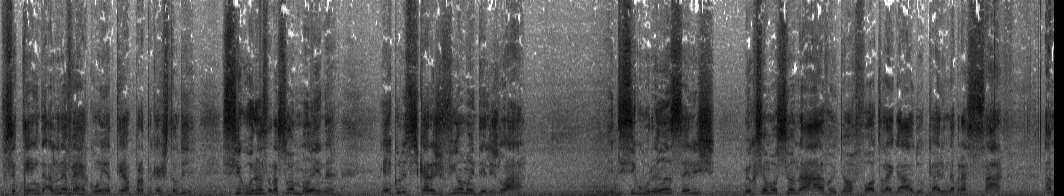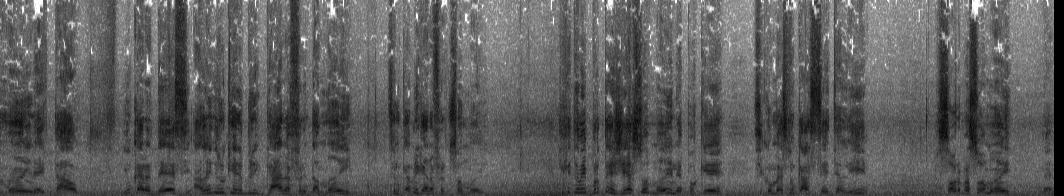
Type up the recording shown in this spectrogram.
você tem ainda, além da vergonha, tem a própria questão de segurança da sua mãe, né? E aí, quando esses caras viam a mãe deles lá, de segurança, eles meio que se emocionavam. E tem uma foto legal do cara indo abraçar a mãe, né, e tal. E um cara desse, além de não querer brigar na frente da mãe, você não quer brigar na frente da sua mãe. Tem que também proteger a sua mãe, né? Porque se começa no cacete ali, sobra para sua mãe, né?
